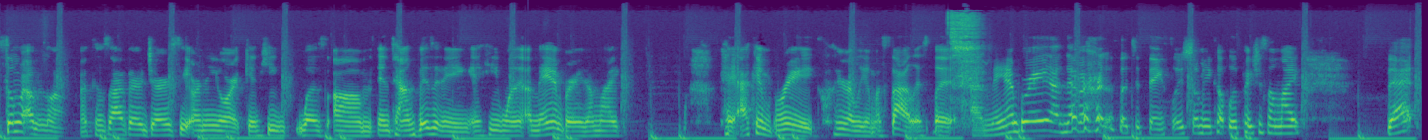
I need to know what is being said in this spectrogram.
somewhere up north, because either Jersey or New York, and he was um, in town visiting, and he wanted a man braid. I'm like, okay, I can braid. Clearly, I'm a stylist, but a man braid, I've never heard of such a thing. So he showed me a couple of pictures. I'm like, that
